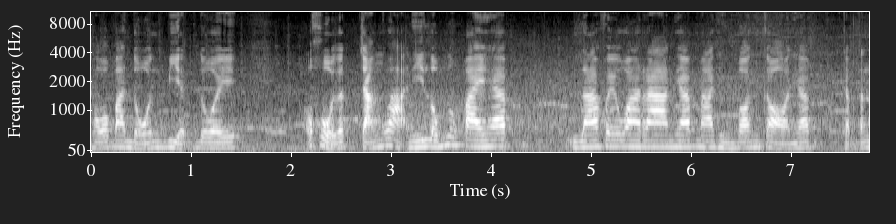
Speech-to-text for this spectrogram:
พอป็อกบาโดนเบียดโดย โอ้โห แล้วจังหวะนี้ล้มลงไปครับ ลาเฟวารานครับ มาถึงบอลก่อนครับ กับตัน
